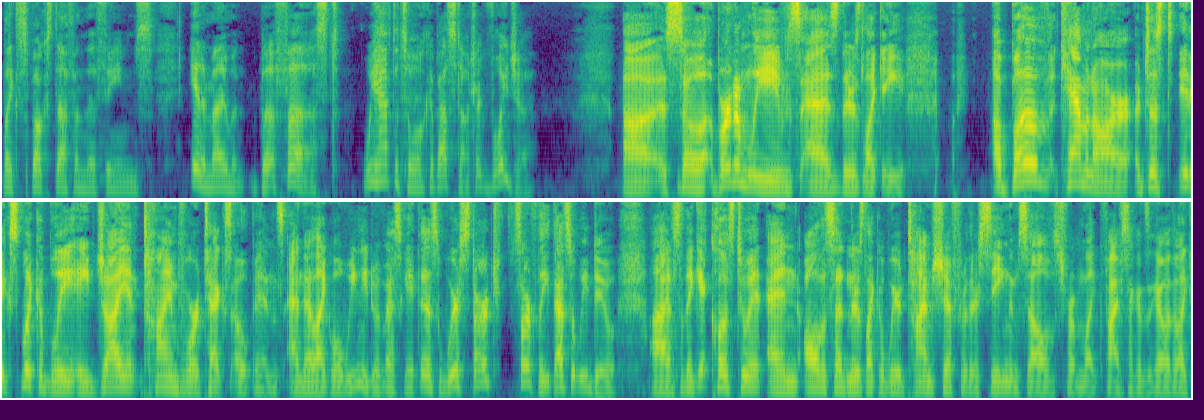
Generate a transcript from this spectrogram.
like Spock stuff and the themes in a moment. But first, we have to talk about Star Trek Voyager. Uh, so Burnham leaves as there's like a above Kaminar, just inexplicably a giant time vortex opens, and they're like, "Well, we need to investigate this. We're Star Starfleet. That's what we do." Uh, so they get close to it, and all of a sudden, there's like a weird time shift where they're seeing themselves from like five seconds ago. They're like,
